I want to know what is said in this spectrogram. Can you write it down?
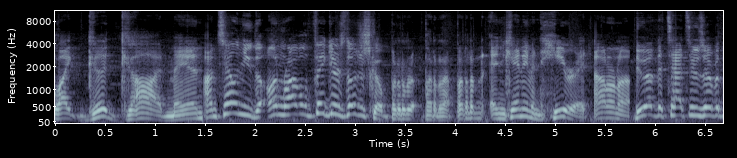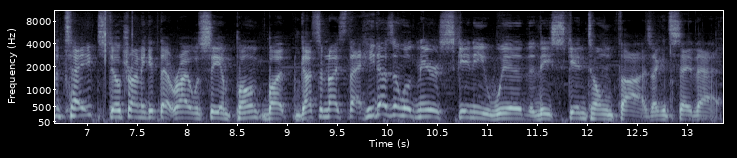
Like, good God, man. I'm telling you, the unrivaled figures, they'll just go brr, brr, brr, and you can't even hear it. I don't know. Do have the tattoos over the tape. Still trying to get that right with CM Punk, but got some nice that. He doesn't look near skinny with the skin tone thighs. I can say that.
